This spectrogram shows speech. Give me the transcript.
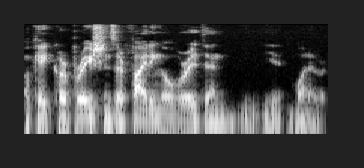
Okay, corporations are fighting over it, and yeah, whatever.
